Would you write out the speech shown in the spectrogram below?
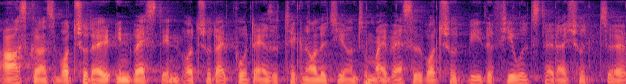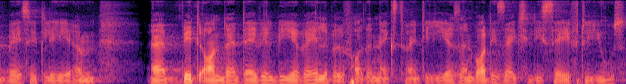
ask us, what should I invest in? What should I put as a technology onto my vessel? What should be the fuels that I should uh, basically um, uh, bid on that they will be available for the next 20 years? And what is actually safe to use?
